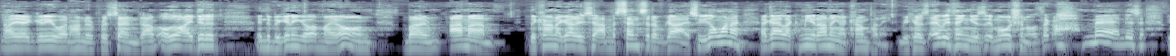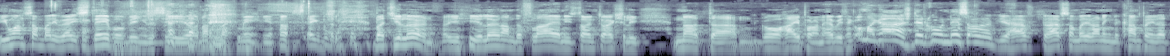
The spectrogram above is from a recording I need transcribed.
I agree 100%. Um, although I did it in the beginning on my own, but I'm a, the kind of guy I'm a sensitive guy. So you don't want a, a, guy like me running a company because everything is emotional. It's like, oh man, this, you want somebody very stable being the CEO, not like me, you know. But, but you learn, you, you, learn on the fly and you're starting to actually not um, go hyper on everything. Oh my gosh, they're doing this. Or you have to have somebody running the company that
